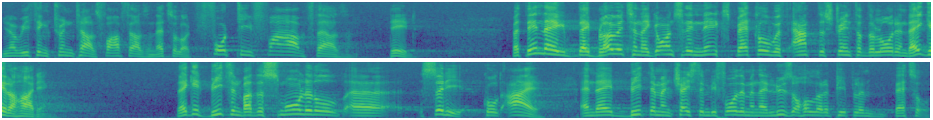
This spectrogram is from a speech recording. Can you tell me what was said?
You know, we think Twin Towers, 5,000, that's a lot. 45,000 dead. But then they, they blow it and they go on to their next battle without the strength of the Lord and they get a hiding. They get beaten by the small little uh, city called Ai. And they beat them and chase them before them and they lose a whole lot of people in battle.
